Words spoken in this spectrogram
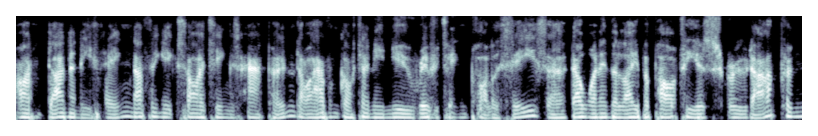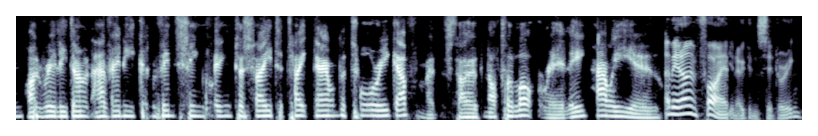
I haven't done anything. Nothing exciting's happened. I haven't got any new riveting policies. Uh, no one in the Labour Party has screwed up, and I really don't have any convincing thing to say to take down the Tory government. So, not a lot, really. How are you? I mean, I'm fine, you know, considering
